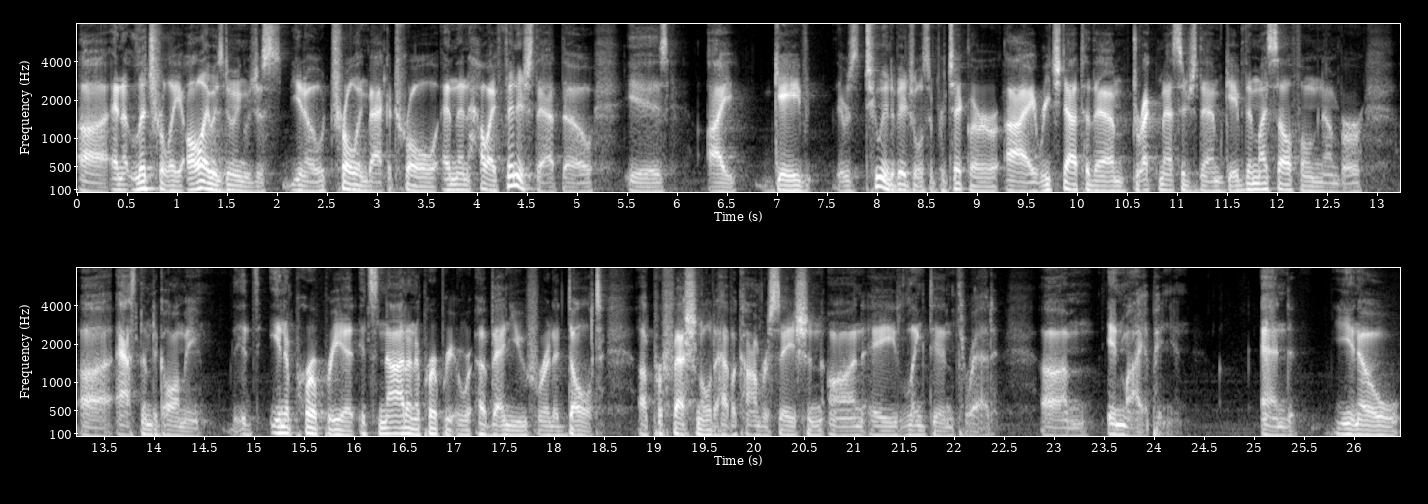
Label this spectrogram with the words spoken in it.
uh, and it literally all I was doing was just you know trolling back a troll. And then how I finished that though is I gave there was two individuals in particular. I reached out to them, direct messaged them, gave them my cell phone number, uh, asked them to call me. It's inappropriate. It's not an appropriate uh, venue for an adult, a professional, to have a conversation on a LinkedIn thread, um, in my opinion. And you know,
